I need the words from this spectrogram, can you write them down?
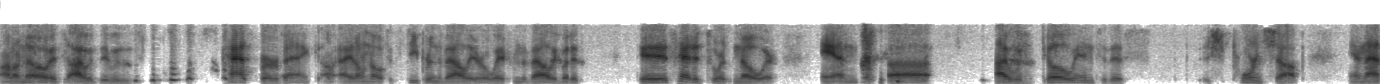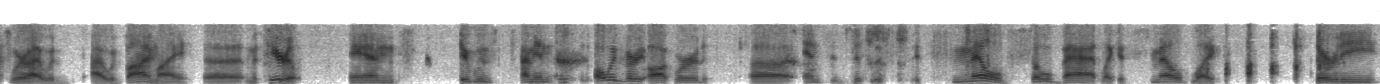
I don't know. It's I was it was past Burbank. I don't know if it's deeper in the valley or away from the valley, but it's it's headed towards nowhere. And uh I would go into this porn shop, and that's where I would I would buy my uh material, and it was I mean always very awkward, uh and it just was it smelled so bad, like it smelled like dirty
